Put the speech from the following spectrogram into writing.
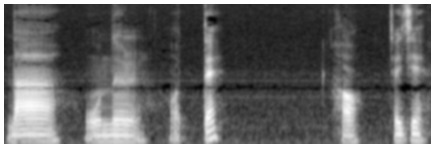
나오늘어 때？ 好，再见。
